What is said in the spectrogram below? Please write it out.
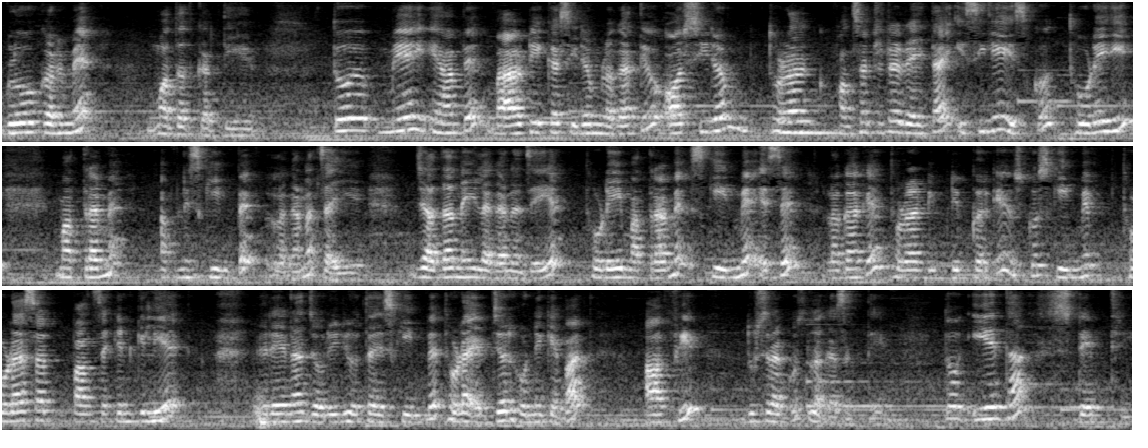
ग्लो करने में मदद करती है। तो मैं यहाँ पे बायोटिक का सीरम लगाती हूँ और सीरम थोड़ा कॉन्सेंट्रेटेड रहता है, इसीलिए इसको थोड़े ही मात्रा में अपनी स्किन पे लगाना चाहिए। ज़्यादा नहीं लगाना चाहिए। थोड़ी ही मात्रा में स्किन में ऐसे लगा के, थोड़ा डिप डिप करके उसको स्किन में थोड़ा सा पाँच सेकेंड के लिए रहना ज़रूरी होता है स्किन पे। थोड़ा एब्जर्व होने के बाद आप फिर दूसरा कुछ लगा सकते हैं। तो ये था स्टेप थ्री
